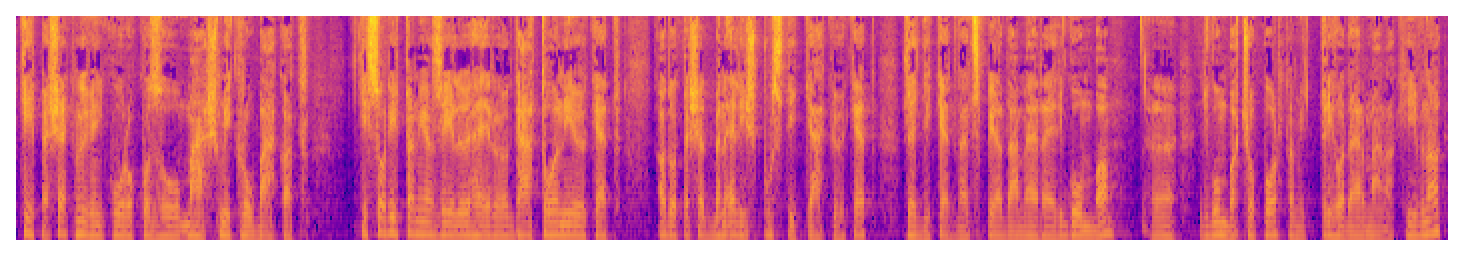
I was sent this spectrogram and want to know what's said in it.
képesek növénykórokozó más mikróbákat kiszorítani az élőhelyről, gátolni őket, adott esetben el is pusztítják őket. Az egyik kedvenc példám erre egy gomba, egy gombacsoport, amit trihodermának hívnak.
